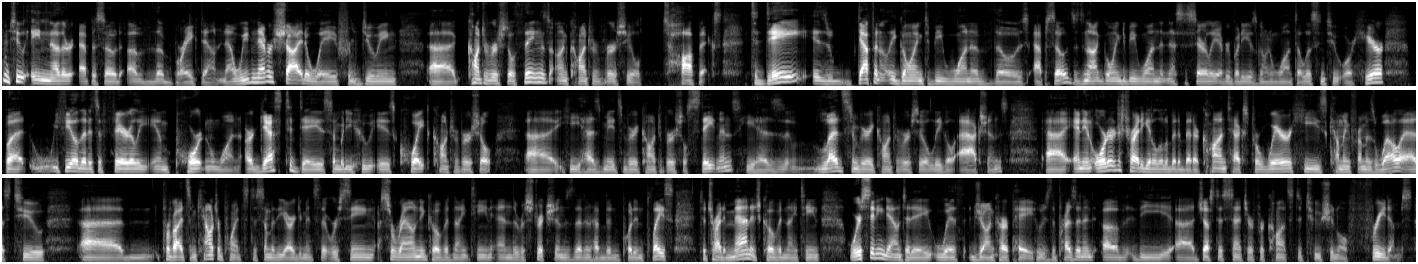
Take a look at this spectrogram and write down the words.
welcome to another episode of The Breakdown. Now, we've never shied away from doing uh, controversial things on controversial topics. Today is definitely going to be one of those episodes. It's not going to be one that necessarily everybody is going to want to listen to or hear, but we feel that it's a fairly important one. Our guest today is somebody who is quite controversial. Uh, he has made some very controversial statements. He has led some very controversial legal actions. Uh, and in order to try to get a little bit of better context for where he's coming from, as well as to uh, provide some counterpoints to some of the arguments that we're seeing surrounding COVID 19 and the restrictions that have been put in place to try to manage COVID 19. We're sitting down today with John Carpay, who is the president of the uh, Justice Center for Constitutional Freedoms.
